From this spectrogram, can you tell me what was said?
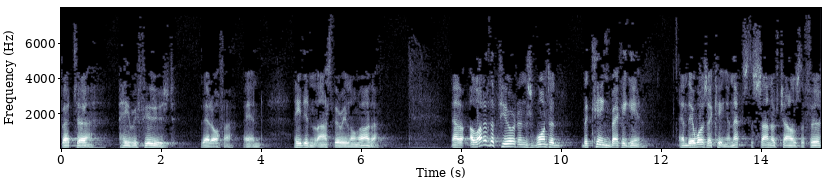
but uh, he refused that offer and he didn't last very long either. Now, a lot of the Puritans wanted the king back again, and there was a king, and that's the son of Charles I,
